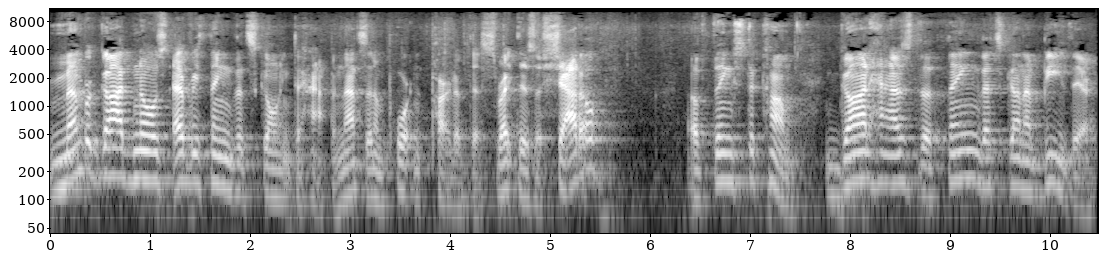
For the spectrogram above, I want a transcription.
Remember, God knows everything that's going to happen. That's an important part of this, right? There's a shadow of things to come. God has the thing that's going to be there.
